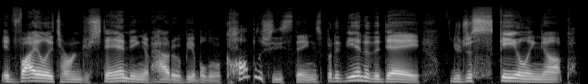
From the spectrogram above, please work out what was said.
it violates our understanding of how to be able to accomplish these things, but at the end of the day, you're just scaling up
